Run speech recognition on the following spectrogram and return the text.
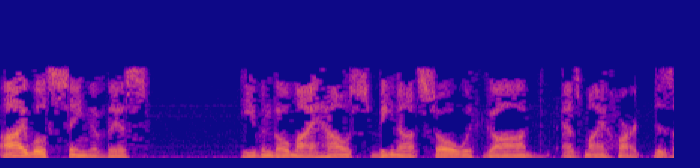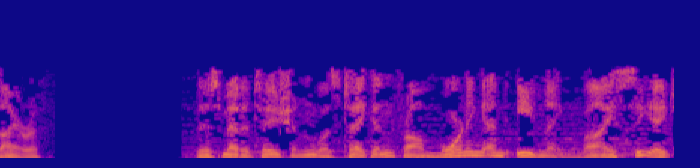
I will sing of this, even though my house be not so with God as my heart desireth. This meditation was taken from Morning and Evening by C. H.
